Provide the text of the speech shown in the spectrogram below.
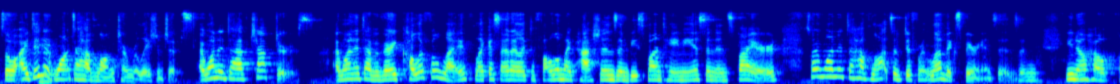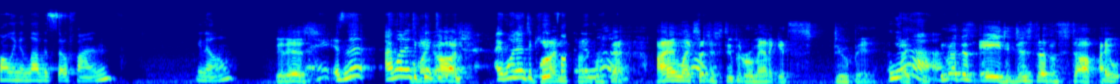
So I didn't Yeah. want to have long term relationships. I wanted to have chapters. I wanted to have a very colorful life. Like I said, I like to follow my passions and be spontaneous and inspired. So I wanted to have lots of different love experiences. And you know how falling in love is so fun, you know, It is. right? Isn't it? I wanted to Oh my keep doing gosh. that. I wanted to keep falling in love. 100%. I am like Yeah. such a stupid romantic. It's stupid. Yeah. even at this age, it just doesn't stop. I.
